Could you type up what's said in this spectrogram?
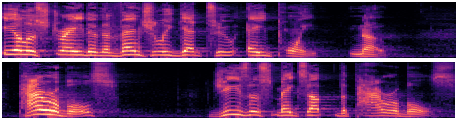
illustrate and eventually get to a point. No. Parables, Jesus makes up the parables.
